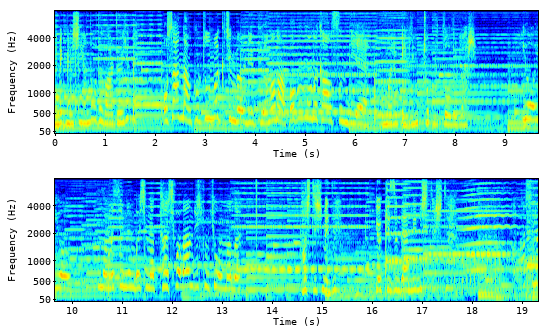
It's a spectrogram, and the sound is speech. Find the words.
Demek Memiş'in yanında o da vardı öyle mi? O senden kurtulmak için böyle yapıyor Nana. Babam ona kalsın diye. Umarım evlenip çok mutlu olurlar. Yo yo Nana senin başına taş falan düşmüş olmalı. Taş düşmedi. Gökyüzünden Memiş düştü. Aslında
